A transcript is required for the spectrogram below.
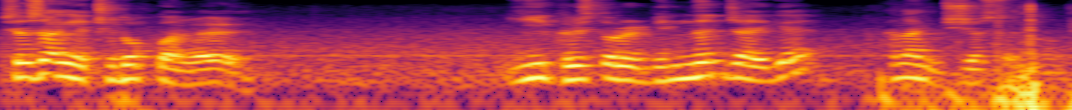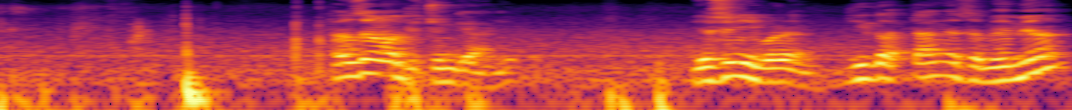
세상의 주도권을 이 그리스도를 믿는 자에게 하나님 주셨어요. 다른 사람한테 준 게 아니고. 예수님이 뭐래? 네가 땅에서 매면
